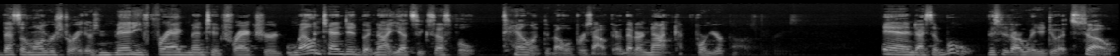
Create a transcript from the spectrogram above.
that's a longer story. There's many fragmented, fractured, well intended, but not yet successful talent developers out there that are not for your college degrees. And I said, whoa, this is our way to do it. So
